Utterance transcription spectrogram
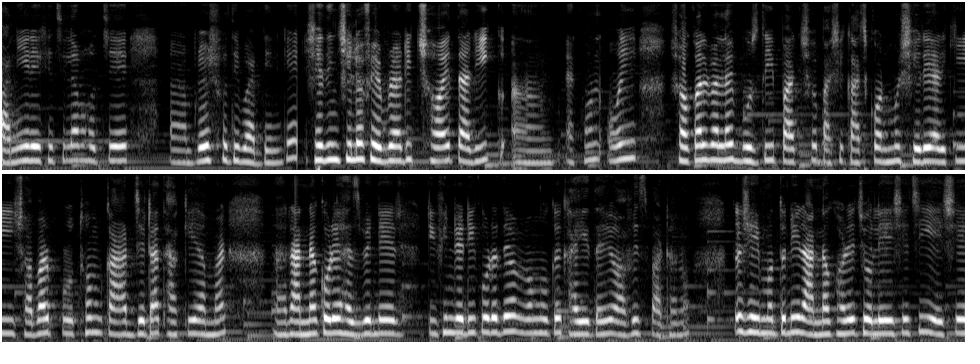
বানিয়ে রেখেছিলাম হচ্ছে বৃহস্পতিবার দিনকে। সেদিন ছিল ফেব্রুয়ারির ছয় তারিখ এখন ওই সকালবেলায় বুঝতেই পারছ, বাসি কাজকর্ম সেরে আর কি সবার প্রথম কাজ যেটা থাকে আমার রান্না করে হাজব্যান্ডের টিফিন রেডি করে দেওয়া এবং ওকে খাইয়ে দেয় অফিস পাঠানো। তো সেই মতনই রান্নাঘরে চলে এসেছি, এসে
